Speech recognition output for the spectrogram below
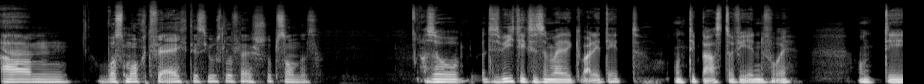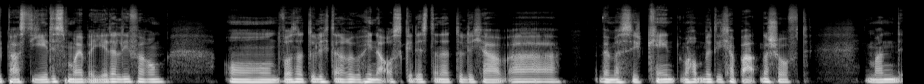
Ähm, was macht für euch das Justelfleisch so besonders? Also das Wichtigste ist einmal die Qualität und die passt auf jeden Fall. Und die passt jedes Mal bei jeder Lieferung. Und was natürlich darüber hinausgeht, ist dann natürlich auch, äh, wenn man sich kennt, man hat wirklich eine Partnerschaft. Meine,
